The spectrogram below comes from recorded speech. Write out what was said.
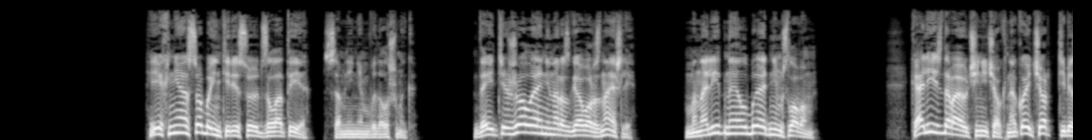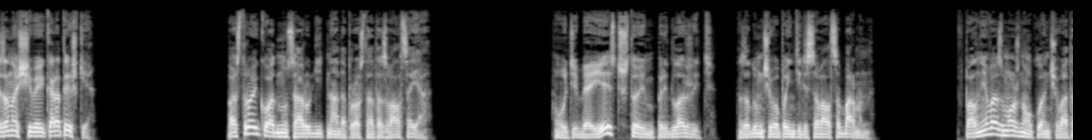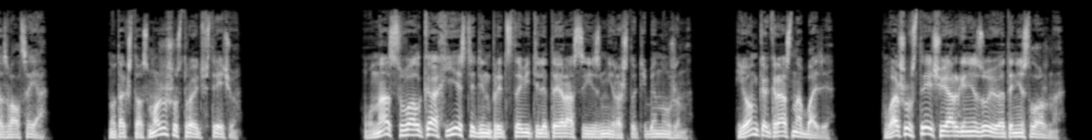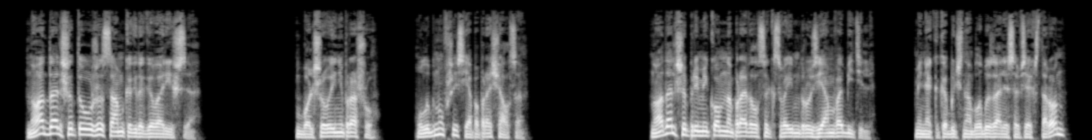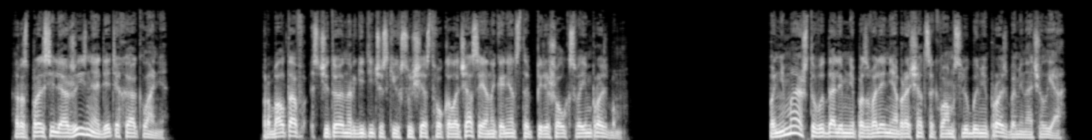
«Их не особо интересуют золотые», — с сомнением выдал Шмык. «Да и тяжелые они на разговор, знаешь ли. Монолитные лбы, одним словом. Колись давай, ученичок, на кой черт тебе заносчивые коротышки?» «Постройку одну соорудить надо», — просто отозвался я. «У тебя есть что им предложить?» — задумчиво поинтересовался бармен. «Вполне возможно», — уклончиво отозвался я. «Ну так что, сможешь устроить встречу?» «У нас в Волках есть один представитель этой расы из мира, что тебе нужен. И он как раз на базе. Вашу встречу я организую, это несложно. Ну а дальше ты уже сам, когда договоришься». «Большего и не прошу». Улыбнувшись, я попрощался. Ну а дальше прямиком направился к своим друзьям в обитель. Меня, как обычно, облобызали со всех сторон, расспросили о жизни, о детях и о клане. Проболтав с читой энергетических существ около часа, я наконец-то перешел к своим просьбам. «Понимаю, что вы дали мне позволение обращаться к вам с любыми просьбами», — начал я.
